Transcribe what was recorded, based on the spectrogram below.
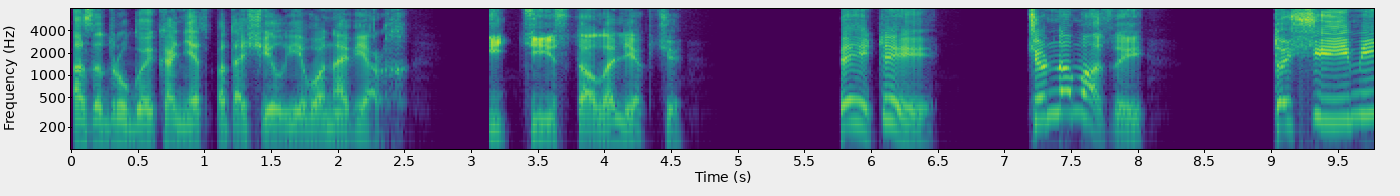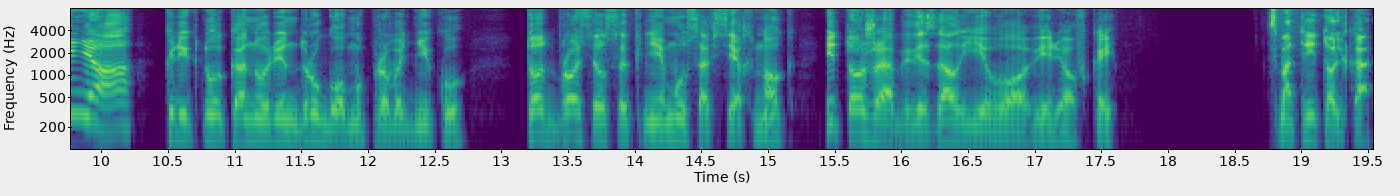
а за другой конец потащил его наверх. Идти стало легче. «Эй ты, черномазый!» «Тащи меня!» — крикнул Конурин другому проводнику. Тот бросился к нему со всех ног и тоже обвязал его веревкой. «Смотри только,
